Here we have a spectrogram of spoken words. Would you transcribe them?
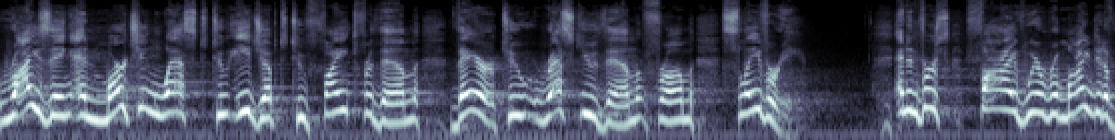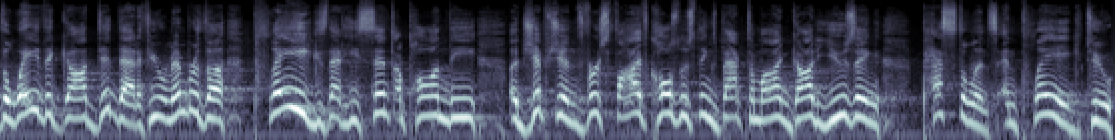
rising and marching west to Egypt to fight for them there, to rescue them from slavery. And in verse 5, we're reminded of the way that God did that. If you remember the plagues that he sent upon the Egyptians, verse 5 calls those things back to mind. God using pestilence and plague to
